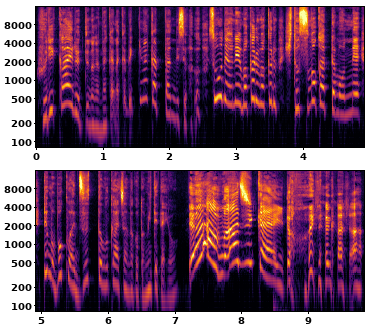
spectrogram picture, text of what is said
振り返るっていうのがなかなかできなかったんですよ。うん、そうだよねわかるわかる人すごかったもんねでも僕はずっと向川ちゃんのこと見てたよ。いやーマジかいと思いながら。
